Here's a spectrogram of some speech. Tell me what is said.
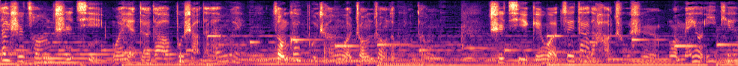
但是从迟起，我也得到不少的安慰，总够补偿我种种的苦痛。吃起给我最大的好处是我没有一天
